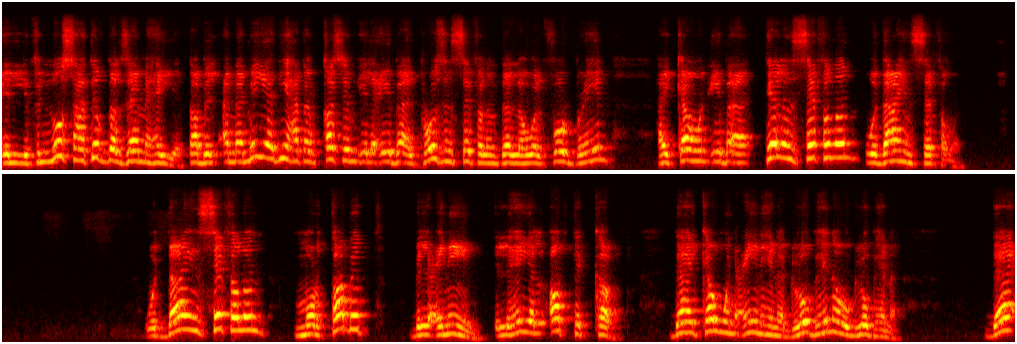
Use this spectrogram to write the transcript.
اللي في النص هتفضل زي ما هي. طب الأمامية دي هتنقسم إلى إيه بقى؟ ال prosencephalon ده اللي هو ال forebrain هيكون إيه بقى؟ telencephalon و diencephalon. وال diencephalon مرتبط بالعينين اللي هي ال optic cup. ده هيكون عين هنا globe هنا و globe هنا. ده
